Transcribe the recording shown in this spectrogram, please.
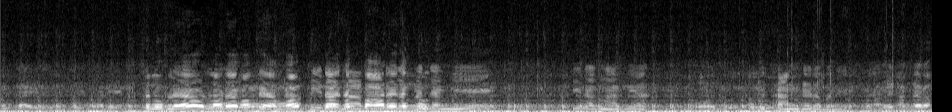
ไปไกลเลยปลาแดงสรุปแล้วเราได้ของแถมครับที่ได้ทั้งปลาได้ทั้งหมึก เป็นอย่างนี้ ที่หนักๆเนี่ย ไปทังใช่ไหมบัดนี้ถังได้ถังได้ปะ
